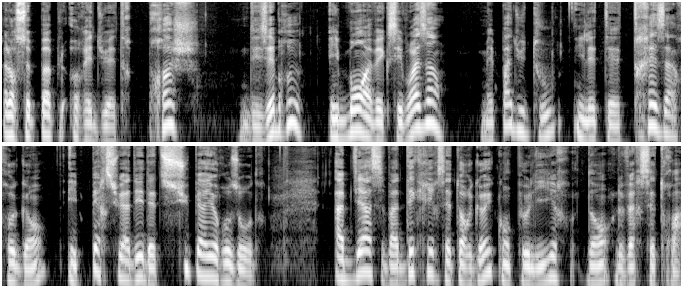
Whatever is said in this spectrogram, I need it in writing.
Alors ce peuple aurait dû être proche des Hébreux et bon avec ses voisins, mais pas du tout. Il était très arrogant et persuadé d'être supérieur aux autres. Abdias va décrire cet orgueil qu'on peut lire dans le verset 3.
